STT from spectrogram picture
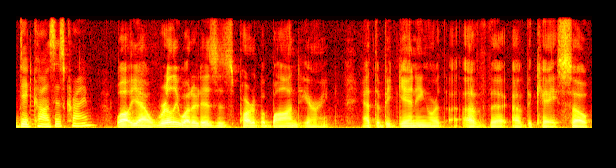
did cause this crime? Well, yeah, really what it is is part of a bond hearing at the beginning or of the of the case. So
